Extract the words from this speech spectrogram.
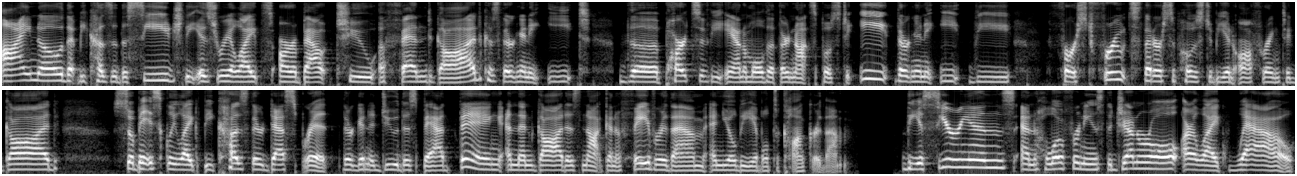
I know that because of the siege, the Israelites are about to offend God because they're going to eat the parts of the animal that they're not supposed to eat. They're going to eat the first fruits that are supposed to be an offering to God. So basically, like, because they're desperate, they're going to do this bad thing, and then God is not going to favor them, and you'll be able to conquer them. The Assyrians and Holofernes the general are like, wow,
